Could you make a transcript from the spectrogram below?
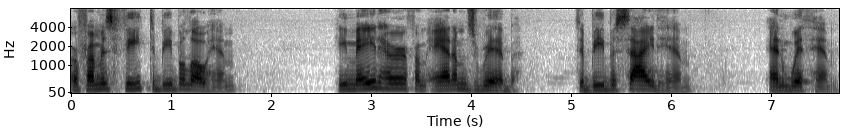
or from his feet to be below him. He made her from Adam's rib to be beside him and with him.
